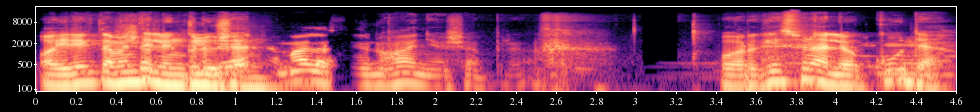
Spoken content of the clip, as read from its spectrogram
o directamente yo lo incluyan. está mal hace unos años ya, pero, Porque es una locura.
